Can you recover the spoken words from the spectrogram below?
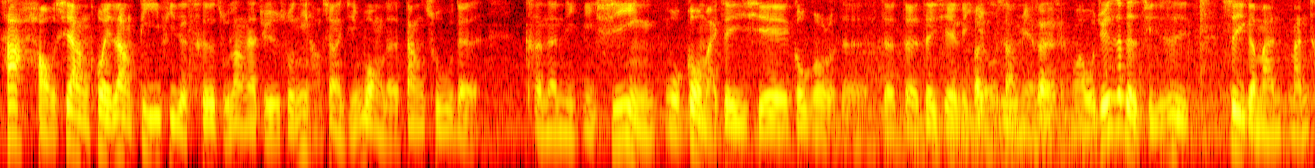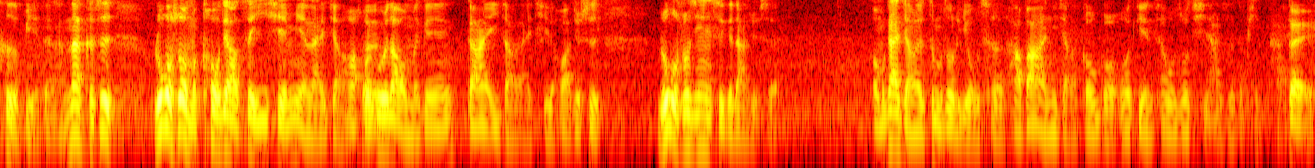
它好像会让第一批的车主让他觉得说，你好像已经忘了当初的。可能你你吸引我购买这一些 GoGo 的的的这些理由上面来讲的话，我觉得这个其实是是一个蛮蛮特别的啦。那可是如果说我们扣掉这一些面来讲的话，回归到我们跟刚才一早来提的话，就是如果说今天是一个大学生，我们刚才讲了这么多的油车，好，包含你讲的 GoGo 或电车，或者说其他这个品牌，对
